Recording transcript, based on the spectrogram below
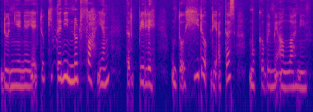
dunia ni iaitu kita ni nutfah yang terpilih untuk hidup di atas muka bumi Allah ni.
